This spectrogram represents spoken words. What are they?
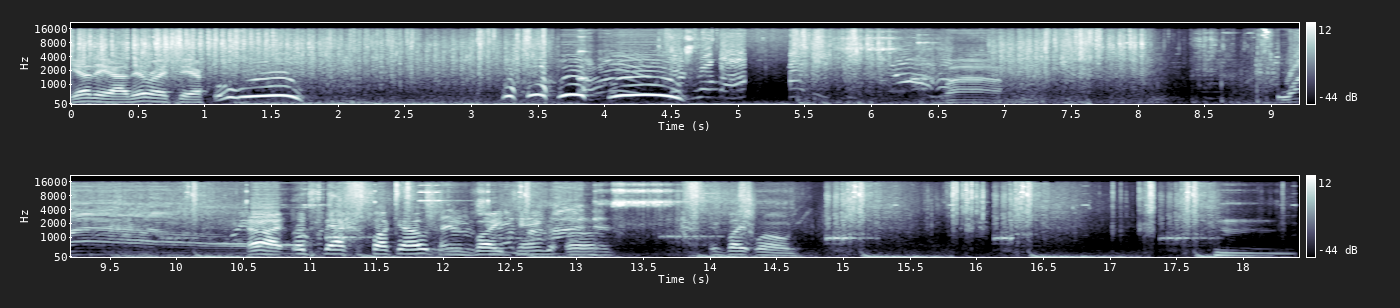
Yeah, they are. They're right there. Woo-hoo! Ah, behind. Wow. Wow. All right, let's back the fuck out and invite Tango. Uh, invite Lone. Hmm.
